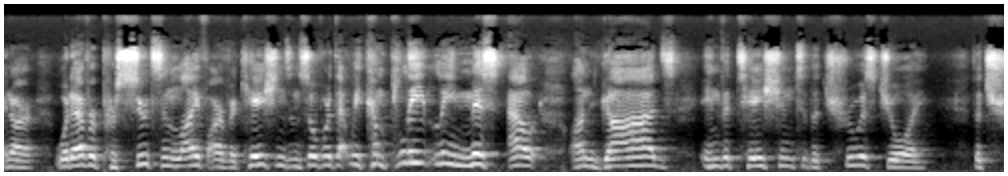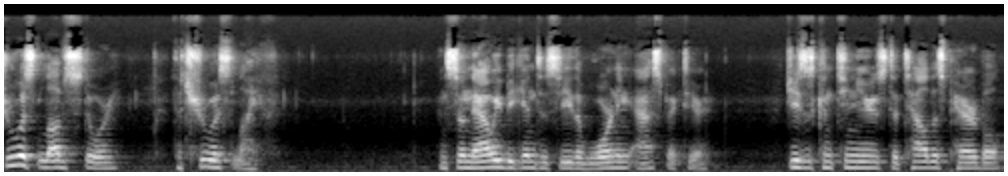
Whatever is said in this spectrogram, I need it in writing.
and our whatever pursuits in life, our vacations and so forth, that we completely miss out on God's invitation to the truest joy, the truest love story, the truest life. And so now we begin to see the warning aspect here. Jesus continues to tell this parable.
